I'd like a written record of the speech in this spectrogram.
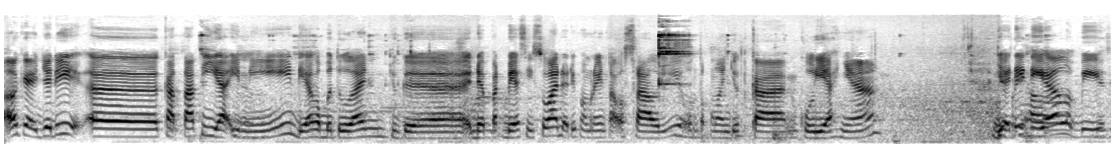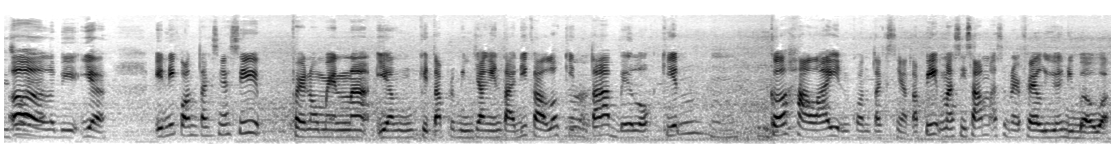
Oke, jadi eh, kata Tia ini dia kebetulan juga dapat beasiswa dari pemerintah Australia untuk melanjutkan kuliahnya. Jadi dia lebih eh, ya? lebih ya. Ini konteksnya sih fenomena yang kita perbincangin tadi kalau kita belokin ke hal lain konteksnya, tapi masih sama sebenarnya value yang dibawa.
